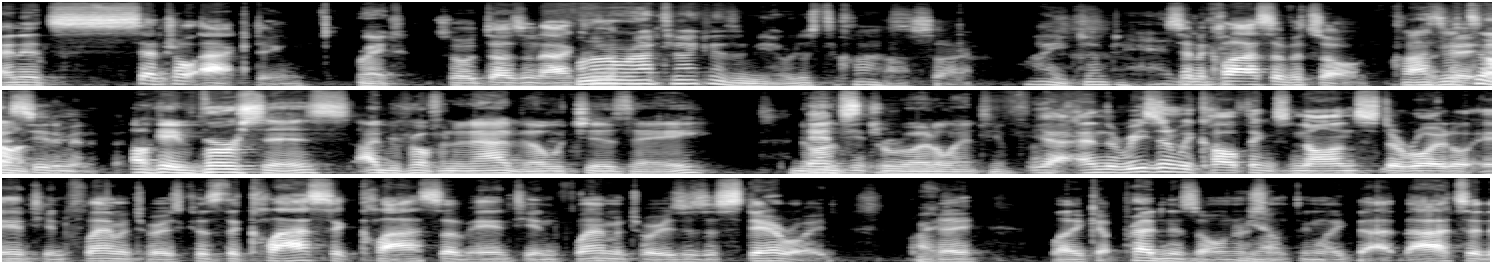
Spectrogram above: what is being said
And it's central acting. Right. So it doesn't act. Well, no, we're not to mechanism yet. We're just a class. Oh, sorry. Why? You jumped ahead. It's in a class of its own. class okay? of its own. Acetaminophen. Okay, versus ibuprofen and Advil, which is a non-steroidal anti-inflammatory. Yeah, and the reason we call things non-steroidal anti-inflammatories because the classic class of anti-inflammatories is a steroid, okay, like a prednisone or Yeah. something like that. That's a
